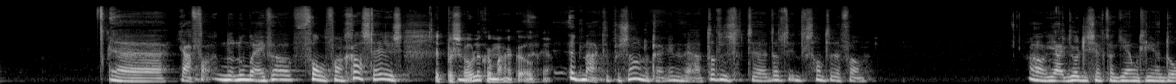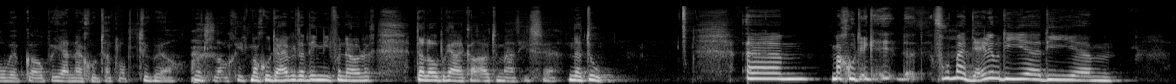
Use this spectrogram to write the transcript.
eh, ja, van, noem maar even, van, van gasten. hè. Dus Het persoonlijker maken ook, ja. het maakt het persoonlijker, inderdaad. Dat is het, eh, dat is het interessante ervan. Oh ja, Jordi zegt ook, jij moet hier een dolweb kopen. Ja, nou goed, dat klopt natuurlijk wel. Dat is logisch. Maar goed, daar heb ik dat ding niet voor nodig. Daar loop ik eigenlijk al automatisch eh, naartoe. Ehm, maar goed, ik, eh, volgens mij delen we die, eh, die, ehm,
